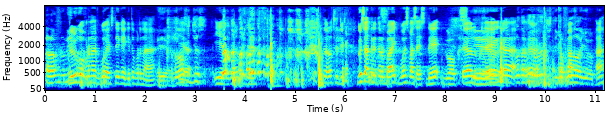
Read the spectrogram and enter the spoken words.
Alhamdulillah. Dulu gue pernah, gue SD kayak gitu pernah. Iya. Satu orang Iya. sejus Iya, orang sejus. Gue santri terbaik bos pas SD. Goks. Ya, lu Iya. percaya enggak? lu tapi dapetnya jus 30 gitu Hah?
